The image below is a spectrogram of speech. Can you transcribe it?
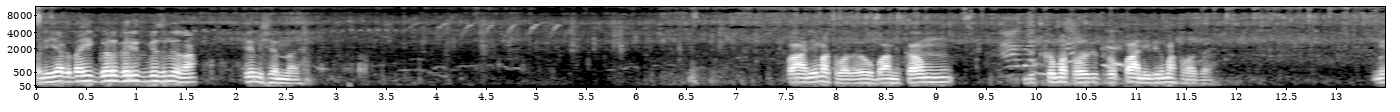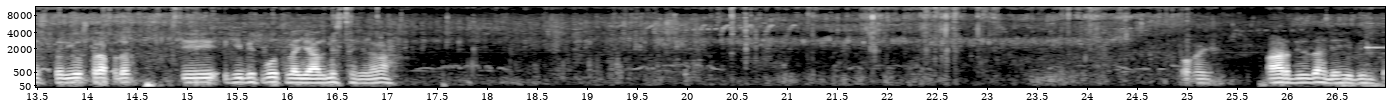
पण हे एकदा ही गरगरीत भिजले ना टेन्शन नाही. पाणी महत्वाचं आहे हो, बांधकाम जितकं महत्वाचं तितकं पाणी बिन महत्वाचं आहे. मिस्त्री यूज तर आपलं ही ही भीत बोचला आज मिस्त्रीला ना. ओके अर्धीच झाली ही भिंत.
